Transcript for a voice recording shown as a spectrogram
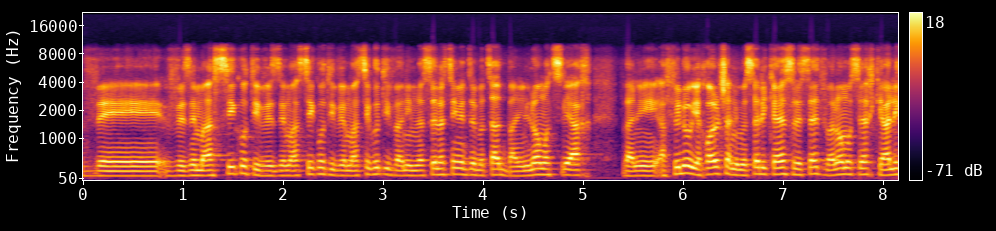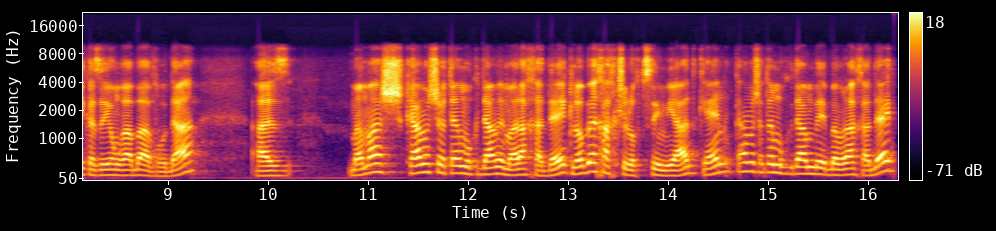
ו, וזה מעסיק אותי, וזה מעסיק אותי, ומעסיק אותי, ואני מנסה לשים את זה בצד, ואני לא מצליח, ואני אפילו, יכול להיות שאני מנסה להיכנס לסט ואני לא מצליח כי היה לי כזה יום רע בעבודה, אז ממש כמה שיותר מוקדם במהלך הדייט, לא בהכרח כשלוחצים יד, כן? כמה שיותר מוקדם במהלך הדייט,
